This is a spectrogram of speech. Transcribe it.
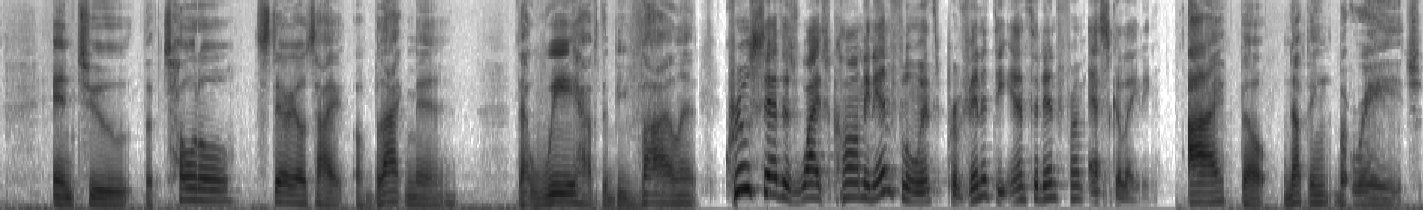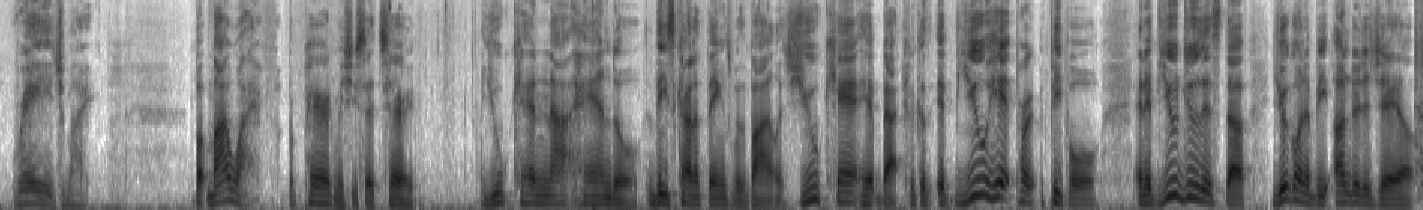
into the total stereotype of black men that we have to be violent. Crews says his wife's calming influence prevented the incident from escalating. I felt nothing but rage, rage, Mike. But my wife prepared me. She said, Terry, you cannot handle these kind of things with violence. You can't hit back because if you hit per- people and if you do this stuff, you're going to be under the jail.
